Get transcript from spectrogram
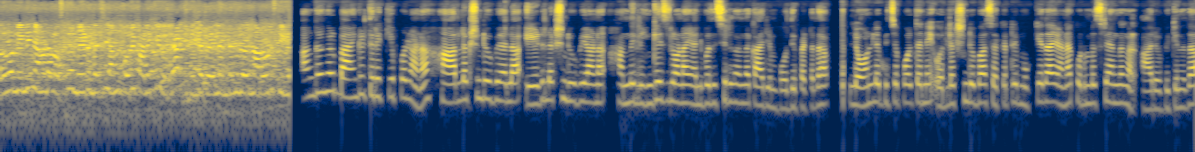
അതുകൊണ്ട് ഇനി ഞങ്ങളുടെ വസ്തു വീട് വെച്ച് ഞങ്ങൾക്ക് ഒരു കളിക്കില്ല ഇതിന്റെ പേരിൽ എന്തെങ്കിലും ഒരു നടപടി അംഗങ്ങൾ ബാങ്കിൽ തിരക്കിയപ്പോഴാണ് ആറ് ലക്ഷം രൂപയല്ല ഏഴ് ലക്ഷം രൂപയാണ് അന്ന് ലിങ്കേജ് ലോണായി അനുവദിച്ചിരുന്നെന്ന കാര്യം ബോധ്യപ്പെട്ടത്. ലോൺ ലഭിച്ചപ്പോൾ തന്നെ ഒരു ലക്ഷം രൂപ സെക്രട്ടറി മുക്കിയതായാണ് കുടുംബശ്രീ അംഗങ്ങൾ ആരോപിക്കുന്നത്.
